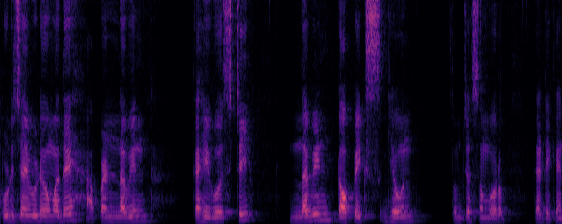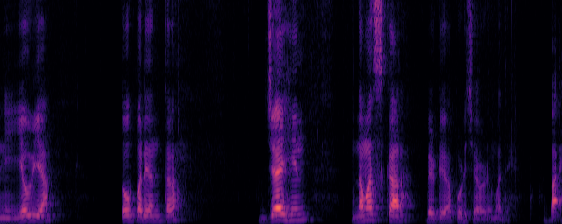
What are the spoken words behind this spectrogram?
पुढच्या व्हिडिओमध्ये आपण नवीन काही गोष्टी नवीन टॉपिक्स घेऊन तुमच्यासमोर त्या ठिकाणी येऊया. तोपर्यंत जय हिंद. नमस्कार. भेटूया पुढच्या व्हिडिओमध्ये. बाय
